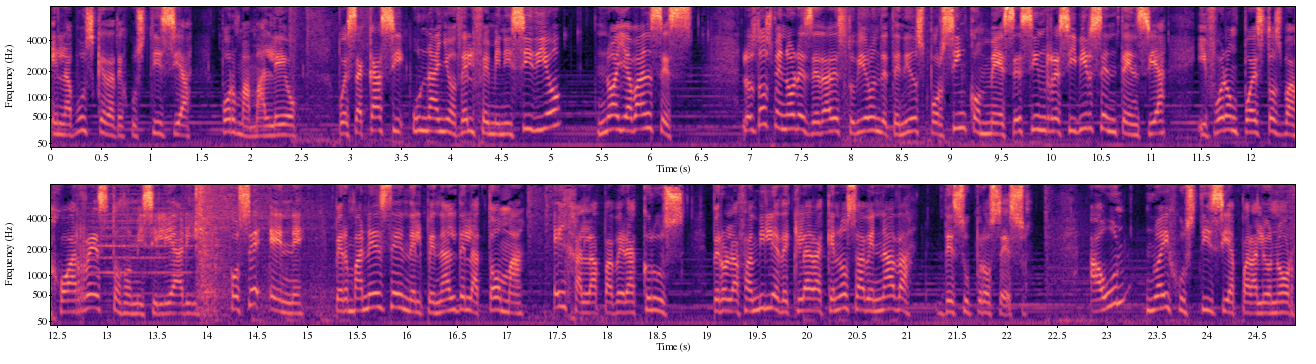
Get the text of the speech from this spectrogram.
en la búsqueda de justicia por mamá Leo, pues a casi un año del feminicidio no hay avances. Los dos menores de edad estuvieron detenidos por cinco meses sin recibir sentencia y fueron puestos bajo arresto domiciliario. José N. permanece en el penal de la Toma, en Jalapa, Veracruz, pero la familia declara que no sabe nada de su proceso. Aún no hay justicia para Leonor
